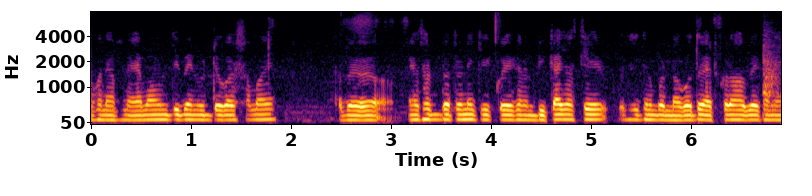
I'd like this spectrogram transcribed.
ওখানে আপনার অ্যামাউন্ট দিবেন উইথড্র করার সময়। তারপরে মেথড বাটনে ক্লিক করে এখানে বিকাশ আছে কিছুদিন পর নগদও অ্যাড করা হবে এখানে।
